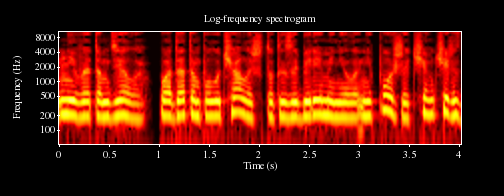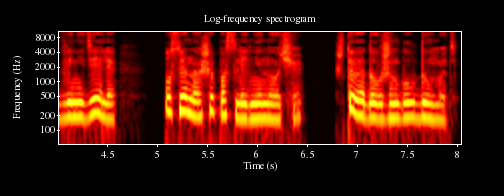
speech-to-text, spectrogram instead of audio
Не в этом дело. По датам получалось, что ты забеременела не позже, чем через две недели после нашей последней ночи. Что я должен был думать?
